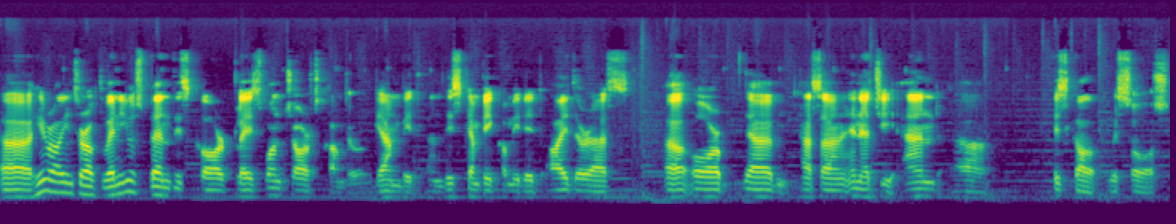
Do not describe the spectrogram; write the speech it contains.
Uh, Hero Interrupt, when you spend this card, place one charge counter on Gambit, and this can be committed either as or um, as an energy and uh, physical resource.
